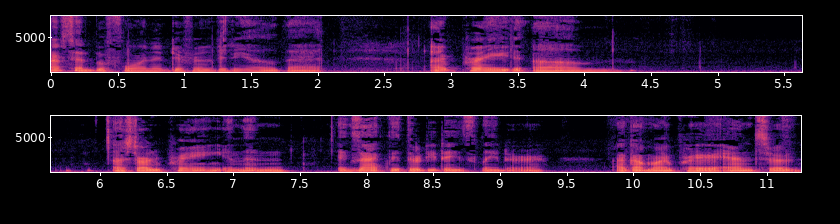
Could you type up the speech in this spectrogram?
I've said before in a different video that I prayed, um, I started praying, and then exactly 30 days later, I got my prayer answered.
